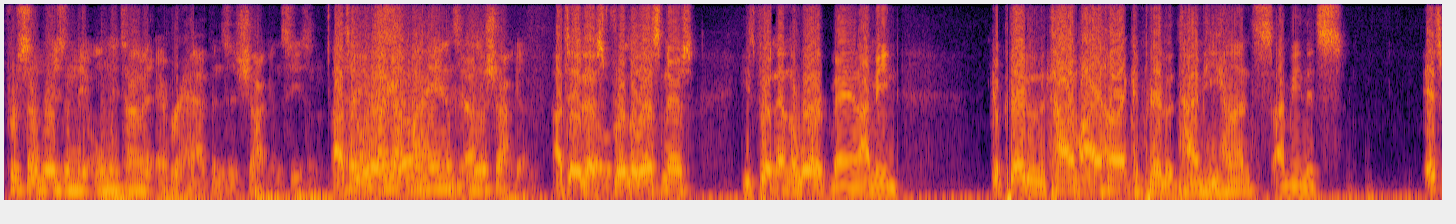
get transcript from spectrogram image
for some reason, the only time it ever happens is shotgun season. I'll tell you All I this, got in my hands Yeah. is a shotgun. I'll tell you this So- for the listeners, he's putting in the work, man. I mean, compared to the time I hunt, compared to the time he hunts, I mean, it's it's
